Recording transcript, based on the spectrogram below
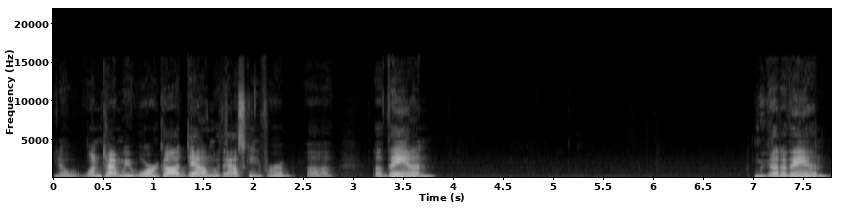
you know, one time we wore God down with asking for a, uh, a van. We got a van.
